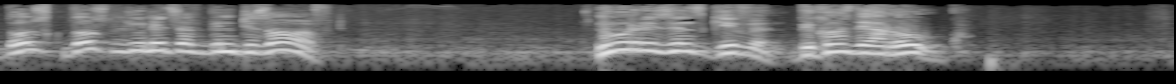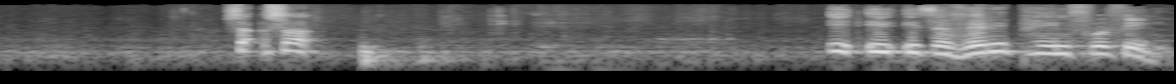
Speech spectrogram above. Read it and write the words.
those, those units have been dissolved. No reasons given because they are rogue. So, so it, it, it's a very painful thing.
